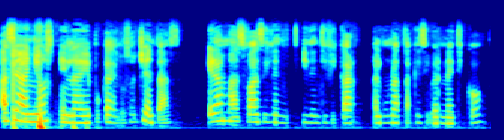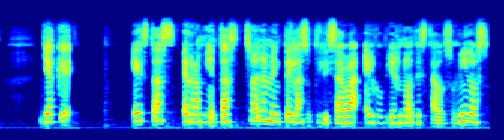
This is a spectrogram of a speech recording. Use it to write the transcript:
Hace años, en la época de los ochentas, era más fácil identificar algún ataque cibernético, ya que estas herramientas solamente las utilizaba el gobierno de Estados Unidos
